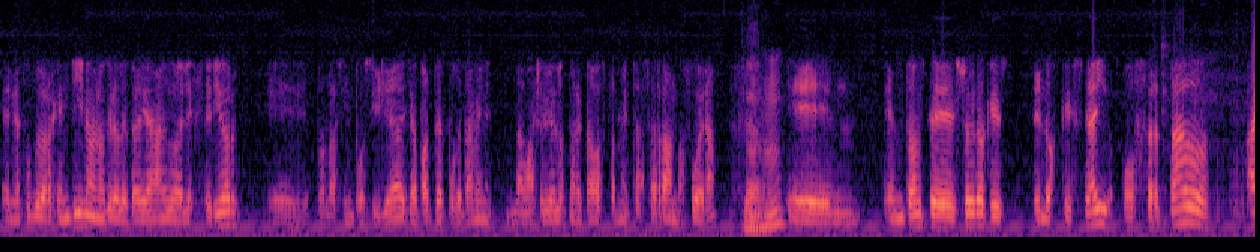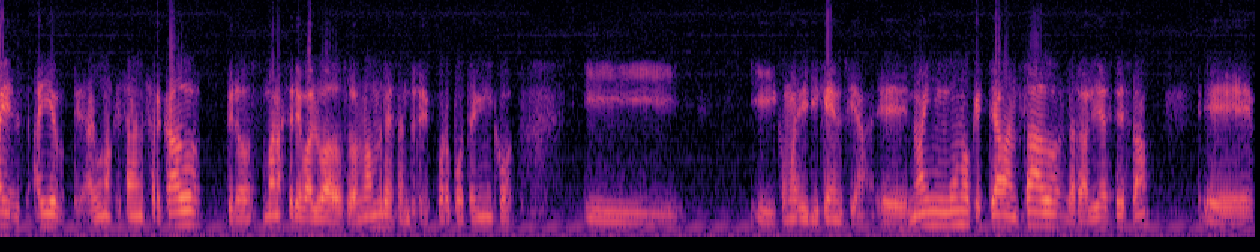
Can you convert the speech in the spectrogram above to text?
en el fútbol argentino, no creo que traigan algo del exterior, eh, por las imposibilidades y aparte porque también la mayoría de los mercados también está cerrando afuera. Eh, entonces yo creo que de los que se hay ofertados, hay, hay algunos que se han acercado, pero van a ser evaluados los nombres entre cuerpo técnico y, y como es dirigencia. Eh, no hay ninguno que esté avanzado, la realidad es esa. Eh,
